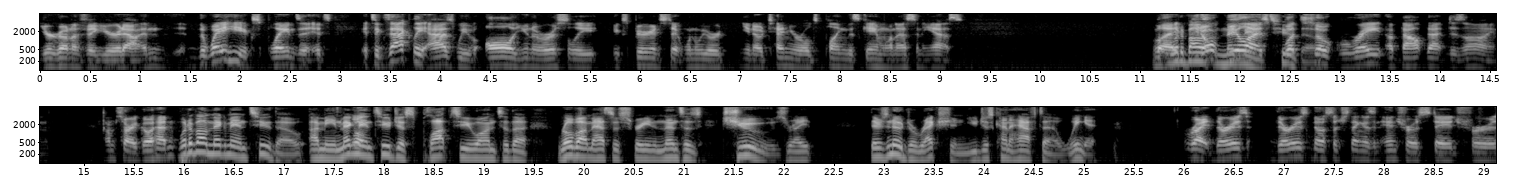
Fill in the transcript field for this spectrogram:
you're going to figure it out. And the way he explains it, it's it's exactly as we've all universally experienced it when we were, you know, 10 year olds playing this game on SNES. Well, But what about you don't Mega Man realize 2, what's though? so great about that design. I'm sorry, go ahead. What about Mega Man 2 though? I mean, Mega Well- Man 2 just plops you onto the Robot Master screen and then says choose, right? There's no direction. You just kind of have to wing it. Right, there is there is no such thing as an intro stage for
